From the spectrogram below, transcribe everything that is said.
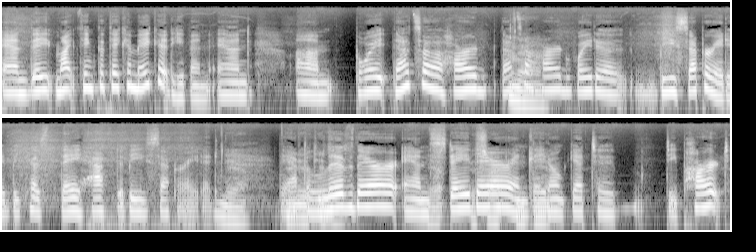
and they might think that they can make it even. And um, boy, that's a hard that's a hard way to be separated because they have to be separated. Yeah. They And have to it- live is- there and Yep, stay there, and they don't get to depart.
